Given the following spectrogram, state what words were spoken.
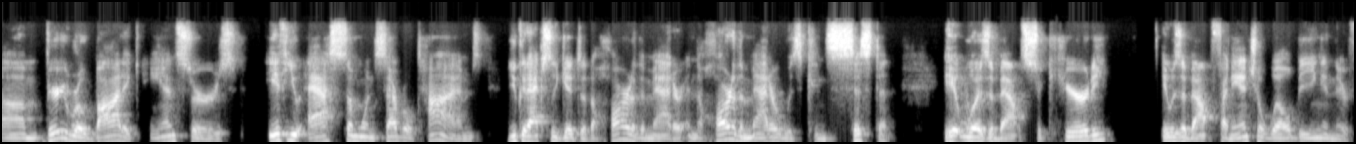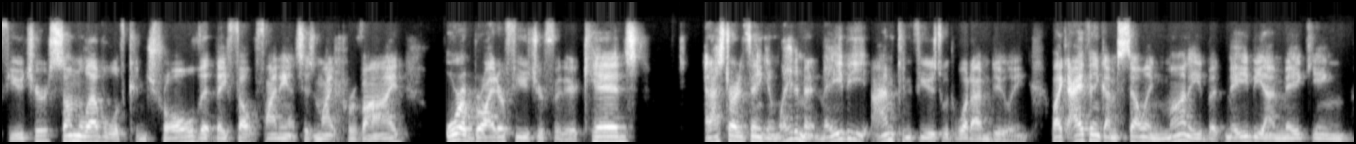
um, very robotic answers. If you ask someone several times, you could actually get to the heart of the matter. And the heart of the matter was consistent. It was about security. It was about financial well being in their future, some level of control that they felt finances might provide, or a brighter future for their kids. And I started thinking, wait a minute, maybe I'm confused with what I'm doing. Like, I think I'm selling money, but maybe I'm making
